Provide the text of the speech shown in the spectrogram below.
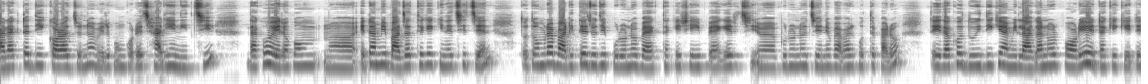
আর একটা দিক করার জন্য আমি এরকম করে ছাড়িয়ে নিচ্ছি। দেখো এরকম এটা আমি বাজার থেকে কিনেছি চেন তো তোমরা বাড়িতে যদি পুরনো ব্যাগ থাকে সেই ব্যাগের পুরনো চেনে ব্যবহার করতে পারো। তো এই দেখো দুই দিকে আমি লাগানোর পরে এটাকে কেটে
